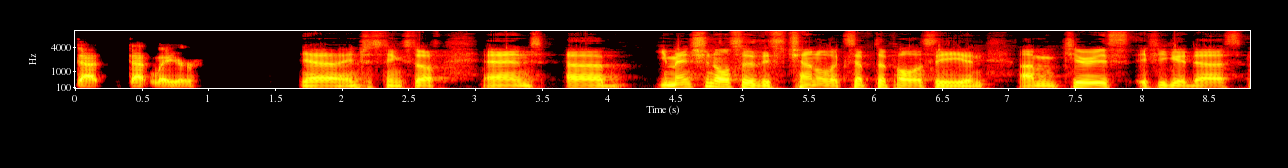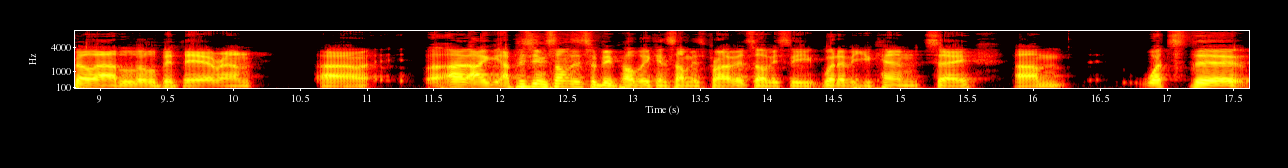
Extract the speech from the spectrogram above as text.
that, that layer. Yeah, interesting stuff. And, uh, you mentioned also this channel acceptor policy, and I'm curious if you could uh, spell out a little bit there around uh, I, I, presume some of this would be public and some is private. So obviously, whatever you can say. Um, what's the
